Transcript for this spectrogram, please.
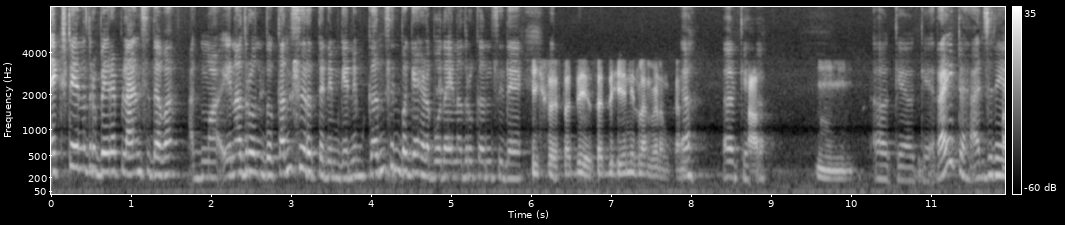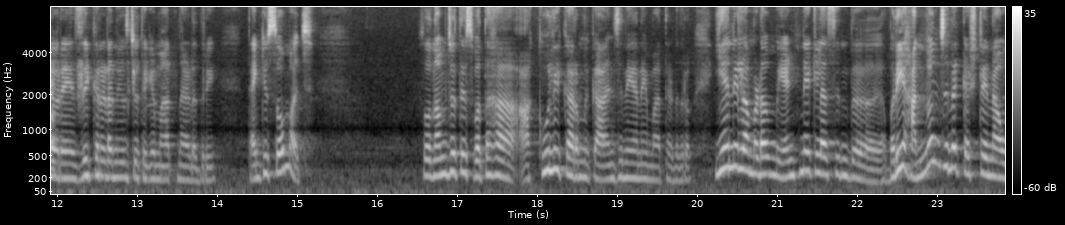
ನೆಕ್ಸ್ಟ್ ಏನಾದ್ರು ಬೇರೆ ಪ್ಲಾನ್ಸ್ ಇದಾವ? ಅದ್ ಏನಾದ್ರೂ ಒಂದು ಕನ್ಸು ಇರುತ್ತೆ ನಿಮ್ಗೆ? ನಿಮ್ ಕನ್ಸಿನ ಬಗ್ಗೆ ಹೇಳ್ಬೋದಾ? ಏನಾದ್ರೂ ಕನ್ಸಿದೆ ಈಗ ಸದ್ಯ ಸದ್ಯ ಏನಿಲ್ಲ madam okay okay okay right Anjaneya ಅವರೇ ಜಿ ಕನ್ನಡ ನ್ಯೂಸ್ ಜೊತೆಗೆ ಮಾತನಾಡಿದ್ರಿ. Thank you so much so ನಮ್ಮ ಜೊತೆ ಸ್ವತಃ ಆ ಕೂಲಿ ಕಾರ್ಮಿಕ ಆಂಜನೇಯನೇ ಮಾತಾಡಿದ್ರು. ಏನಿಲ್ಲ ಮೇಡಮ್, ಎಂಟನೇ ಕ್ಲಾಸಿಂದ ಬರೀ ಹನ್ನೊಂದು ಜನಕ್ಕಷ್ಟೇ ನಾವು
